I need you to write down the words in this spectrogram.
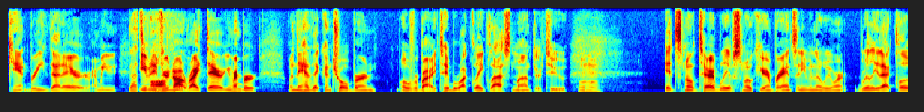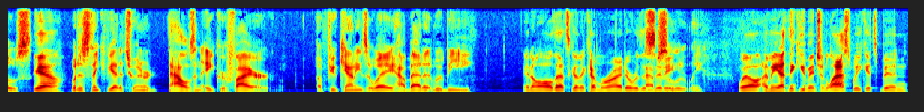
can't breathe that air. I mean, That's even if you're not right there. You remember when they had that control burn over by Table Rock Lake last month or 2 Mm-hmm. It smelled terribly of smoke here in Branson, even though we weren't really that close. Yeah, Well, just think if you had a 200,000 acre fire a few counties away, how bad it would be. and all that's going to come right over the city. Absolutely. Well, I mean, I think you mentioned last week it's been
